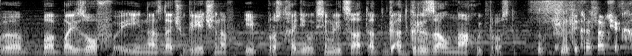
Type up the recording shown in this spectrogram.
э, бойзов и на сдачу гречинов. И просто ходил и всем лица от, от, отгрызал нахуй просто. Ну ты красавчик.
